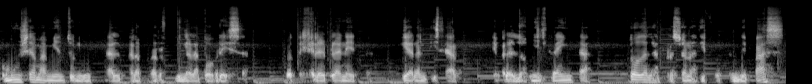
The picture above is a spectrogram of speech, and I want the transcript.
como un llamamiento universal para poner fin a la pobreza, proteger el planeta y garantizar que para el 2030 todas las personas disfruten de paz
